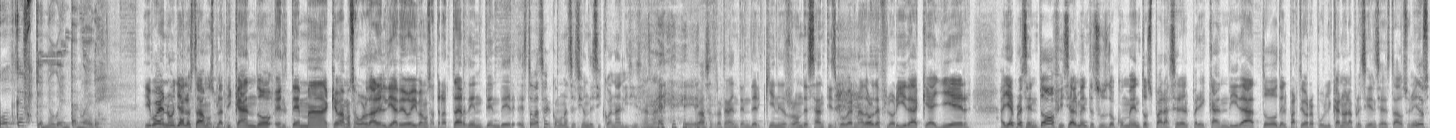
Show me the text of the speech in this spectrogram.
Podcast 99. Y bueno, ya lo estábamos platicando. El tema que vamos a abordar el día de hoy, vamos a tratar de entender. Esto va a ser como una sesión de psicoanálisis, Ana. Eh, vamos a tratar de entender quién es Ron DeSantis, gobernador de Florida, que ayer, ayer presentó oficialmente sus documentos para ser el precandidato del Partido Republicano a la presidencia de Estados Unidos.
